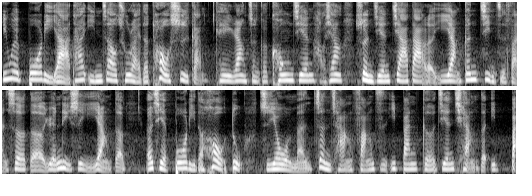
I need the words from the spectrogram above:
因为玻璃呀，它营造出来的透视感，可以让整个空间好像瞬间加大了一样，跟镜子反射的原理是一样的。而且玻璃的厚度只有我们正常房子一般隔间墙的一半。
